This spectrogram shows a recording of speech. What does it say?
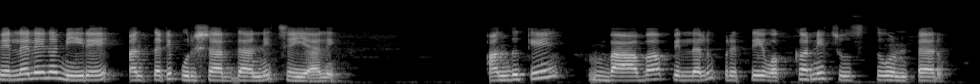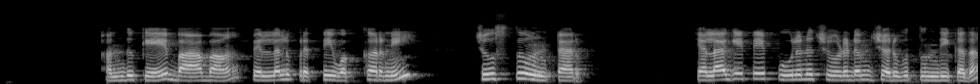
పిల్లలైన మీరే అంతటి పురుషార్థాన్ని చేయాలి. అందుకే బాబా పిల్లలు ప్రతి ఒక్కరిని చూస్తూ ఉంటారు. అందుకే బాబా పిల్లలు ప్రతి ఒక్కరిని చూస్తూ ఉంటారు. ఎలాగైతే పూలను చూడడం జరుగుతుంది కదా?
